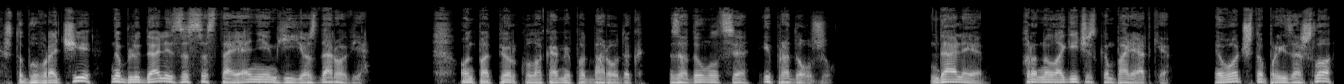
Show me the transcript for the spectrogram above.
чтобы врачи наблюдали за состоянием ее здоровья. Он подпер кулаками подбородок задумался и продолжил. Далее, в хронологическом порядке. Вот что произошло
